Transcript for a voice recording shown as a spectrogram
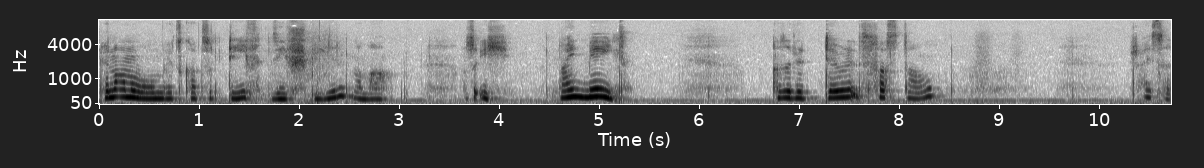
Keine Ahnung, warum wir jetzt gerade so defensiv spielen, aber. Also ich. Mein Mate. Also der Daryl ist fast down. Scheiße.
